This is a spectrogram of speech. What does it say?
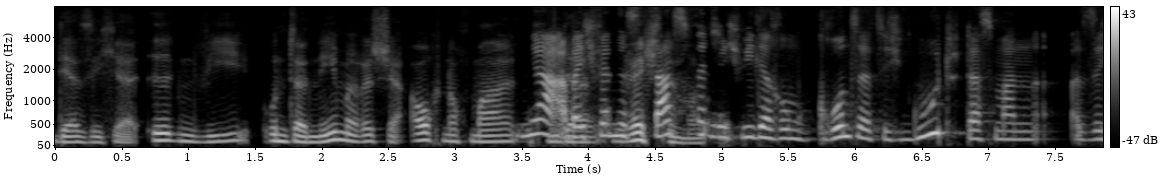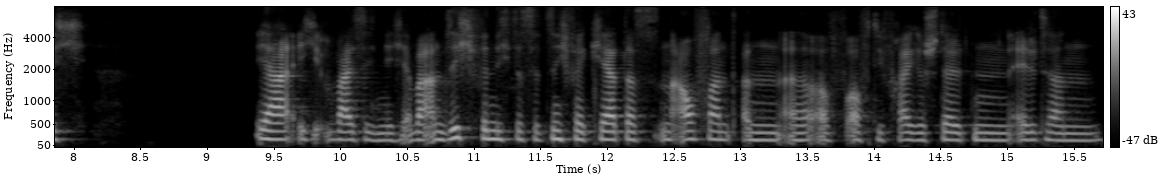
der sich ja irgendwie unternehmerisch ja auch nochmal. Ja, aber ich finde, das finde ich wiederum grundsätzlich gut, dass man sich ja, ich weiß ich nicht, aber an sich finde ich das jetzt nicht verkehrt, dass ein Aufwand an, äh, auf, auf die freigestellten Eltern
